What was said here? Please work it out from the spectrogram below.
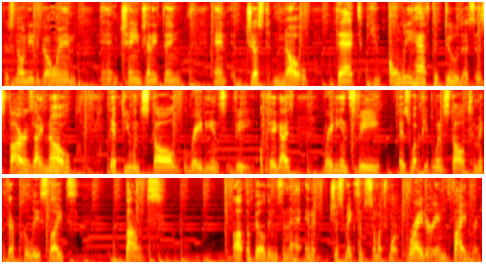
There's no need to go in and change anything. And just know that you only have to do this, as far as I know, if you install Radiance V. Okay, guys? Radiance V is what people install to make their police lights bounce off of buildings and that, and it just makes them so much more brighter and vibrant.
